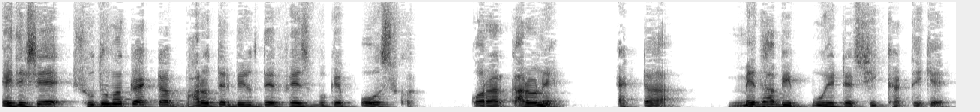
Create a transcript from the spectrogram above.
এই দেশে শুধুমাত্র একটা ভারতের বিরুদ্ধে ফেসবুকে পোস্ট করার কারণে একটা মেধাবী বুয়েটের শিক্ষার্থীকে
